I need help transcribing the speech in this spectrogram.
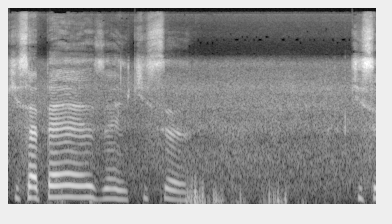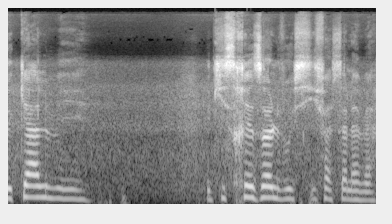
qui s'apaisent et qui se calment et et qui se résolvent aussi face à la mer.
